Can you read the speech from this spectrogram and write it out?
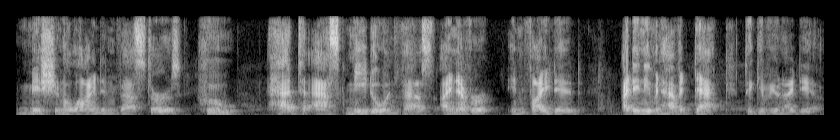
mission aligned investors who had to ask me to invest. I never invited, I didn't even have a deck to give you an idea.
